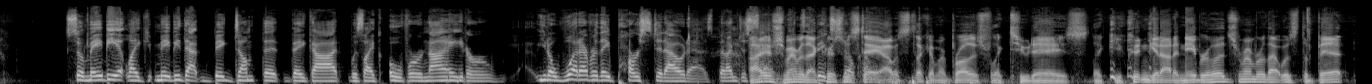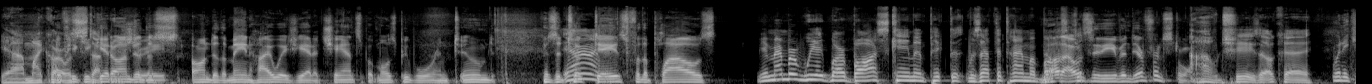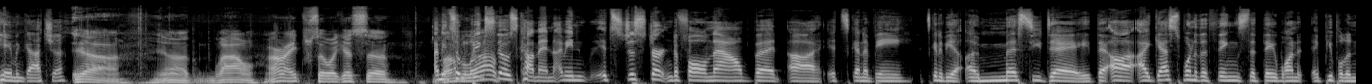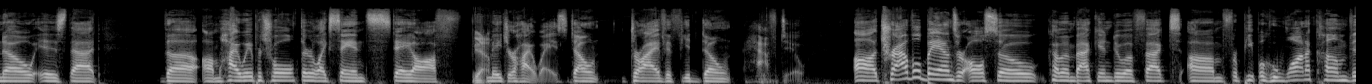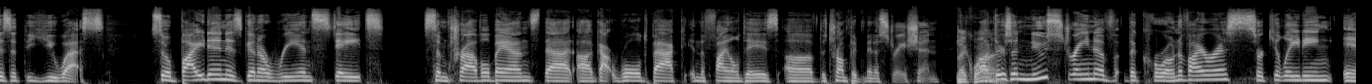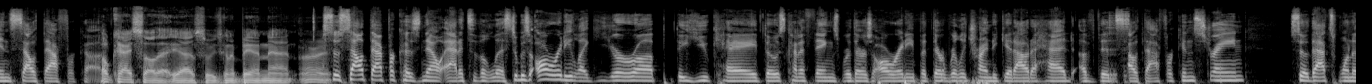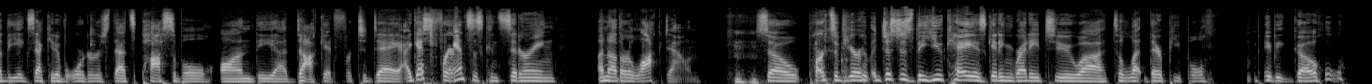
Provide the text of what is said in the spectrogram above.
So maybe it like maybe that big dump that they got was like overnight or you know whatever they parsed it out as. But I'm just I just remember that Christmas Day. coming. I was stuck at my brother's for like two days. Like you couldn't get out of neighborhoods. Remember that was the bit. Yeah, my car if was you could stuck get in the onto the, onto the main highways, you had a chance. But most people were entombed because it Yeah. took days for the plows. You remember we our boss came and picked it? Was that the time a boss? No, that came- was an even different storm. Oh, jeez. Okay. when he came and got you. Yeah. Yeah. Wow. All right. So I guess. Uh, I mean, so bundle big up. snow's coming. I mean, it's just starting to fall now, but uh, it's gonna be it's gonna be a, a messy day. The, uh, I guess one of the things that they want people to know is that the um, highway patrol they're like saying stay off Yeah. major highways. Don't drive if you don't have to. Uh, travel bans are also coming back into effect um, for people who want to come visit the U.S. So Biden is going to reinstate some travel bans that uh, got rolled back in the final days of the Trump administration. Like Uh, what? there's a new strain of the coronavirus circulating in South Africa. Okay, I saw that. Yeah. So he's going to ban that. All right. So South Africa is now added to the list. It was already like Europe, the UK, those kind of things where there's already, but they're really trying to get out ahead of this South African strain. So that's one of the executive orders that's possible on the uh, docket for today. I guess France is considering another lockdown. so parts of Europe, just as the UK is getting ready to uh, to let their people maybe go.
